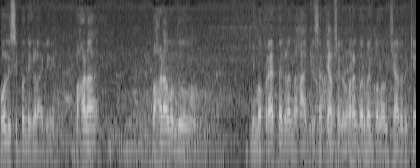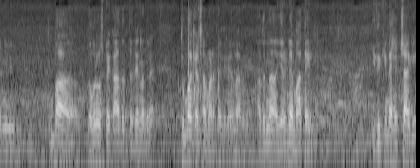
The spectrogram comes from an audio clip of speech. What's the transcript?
ಪೊಲೀಸ್ ಸಿಬ್ಬಂದಿಗಳಾಗಲಿ, ಬಹಳ ಬಹಳ ಒಂದು ನಿಮ್ಮ ಪ್ರಯತ್ನಗಳನ್ನು ಹಾಕಿ ಸತ್ಯಾಂಶಗಳು ಹೊರಗೆ ಬರಬೇಕು ಅನ್ನೋ ವಿಚಾರದಕ್ಕೆ ನೀವು ತುಂಬ ಗೌರವಿಸ್ಬೇಕಾದಂಥದ್ದು ಏನಂದರೆ ತುಂಬ ಕೆಲಸ ಮಾಡ್ತಾ ಇದ್ದೀರಿ ಎಲ್ಲರೂ. ಅದನ್ನು ಎರಡನೇ ಮಾತೇ ಇಲ್ಲ. ಇದಕ್ಕಿಂತ ಹೆಚ್ಚಾಗಿ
